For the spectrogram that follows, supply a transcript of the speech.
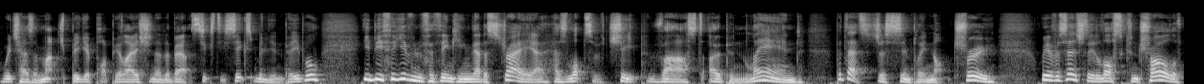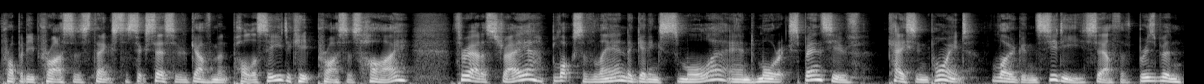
which has a much bigger population at about 66 million people, you'd be forgiven for thinking that Australia has lots of cheap, vast, open land. But that's just simply not true. We have essentially lost control of property prices thanks to successive government policy to keep prices high. Throughout Australia, blocks of land are getting smaller and more expensive. Case in point, Logan City, south of Brisbane.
